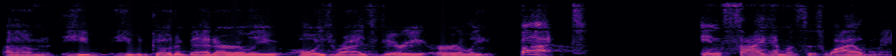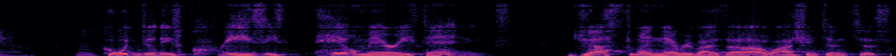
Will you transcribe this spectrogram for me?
Um, he he would go to bed early, always rise very early. But inside him was this wild man hmm. who would do these crazy hail mary things. Just when everybody thought, "Oh, Washington's just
